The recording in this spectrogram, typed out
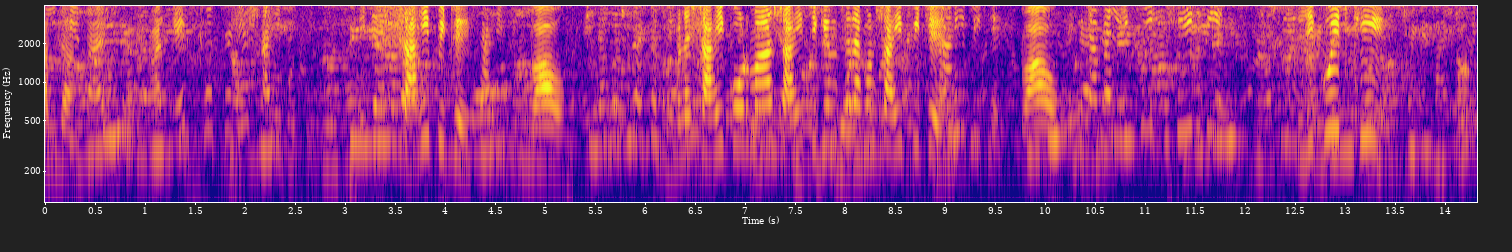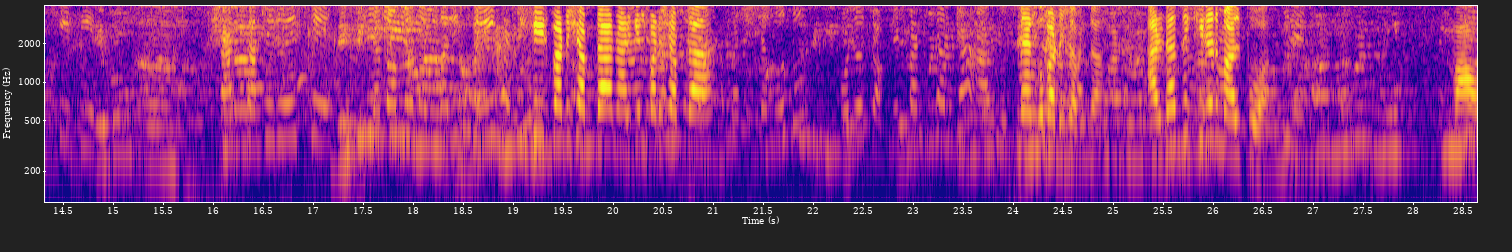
আচ্ছা। আর নেক্সট হচ্ছে যে শাহী পিঠে। শাহি পিঠে? ওয়াও। মানে শাহি কোরমা শাহি চিকেন ছেড়ে এখন শাহি পিঠে? পিঠে। ওয়াও। লিকুইড ক্ষীর দিয়ে ক্ষীর? ক্ষীর পাটি সাপটা নারকেল পাটি সাপটা ম্যাঙ্গো পাটি সাপটা আর এটা হচ্ছে ক্ষীরের মালপোয়া। ওয়াও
